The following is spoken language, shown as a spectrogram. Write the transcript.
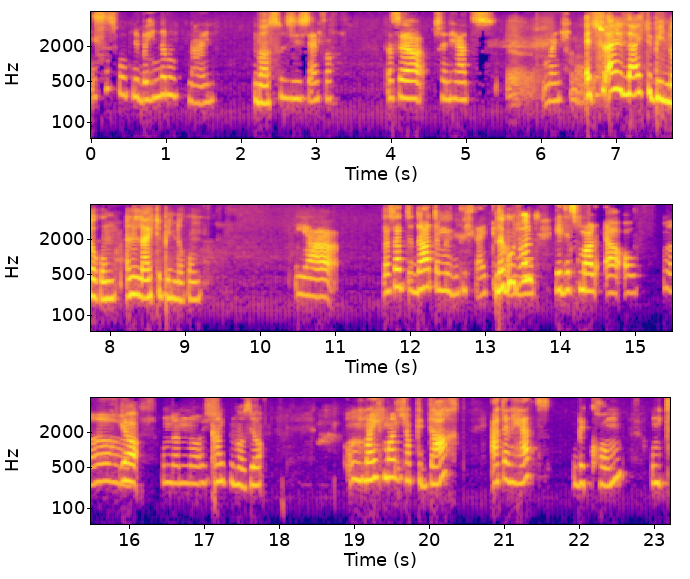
ist es überhaupt eine Behinderung? Nein. Was? Sie ist einfach, dass er sein Herz äh, manchmal. Es ist eine leichte Behinderung. Eine leichte Behinderung. Ja, das hat, da hat er mir wirklich leid Na gut, getan, und? Jedes Mal er auf. Ah, Ja, Und dann. äh, Ich, Krankenhaus, ja. und manchmal, ich habe gedacht, er hat ein Herz bekommen und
